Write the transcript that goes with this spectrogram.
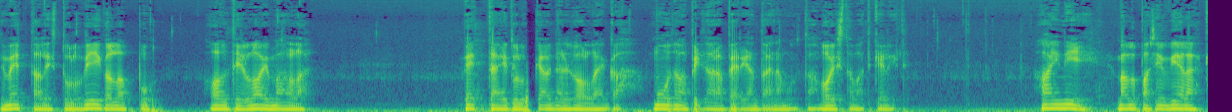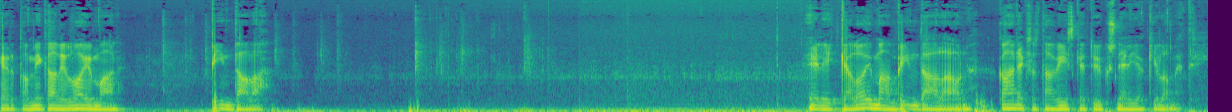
niin vettä olisi tullut viikonloppu, oltiin Loimalla. Vettä ei tullut käytännössä ollenkaan. Muutama pisara perjantaina, mutta loistavat kelit. Ai niin, mä lupasin vielä kertoa, mikä oli Loimaan pintala. Eli Loimaan pinta-ala on 851 neliökilometriä.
